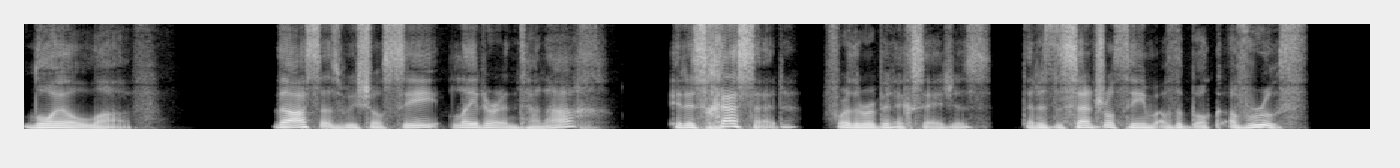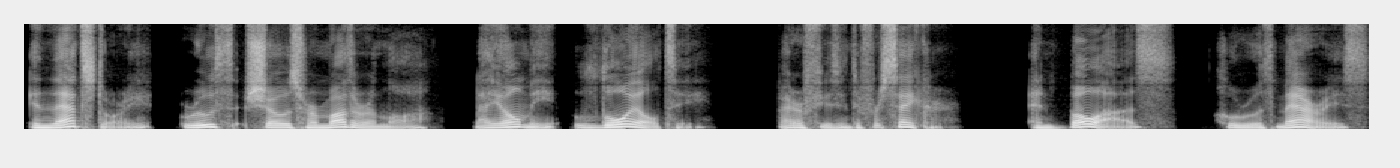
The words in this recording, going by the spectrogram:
loyal love. Thus, as we shall see later in Tanakh, it is chesed for the rabbinic sages that is the central theme of the book of Ruth. In that story, Ruth shows her mother in law, Naomi, loyalty by refusing to forsake her. And Boaz, who Ruth marries,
